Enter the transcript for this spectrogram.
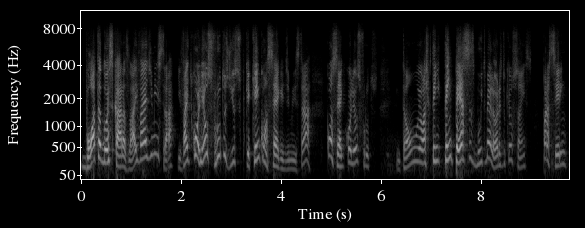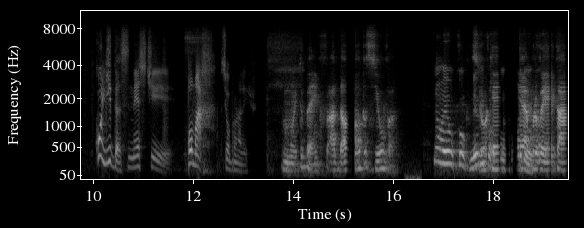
bota dois caras lá e vai administrar. E vai colher os frutos disso, porque quem consegue administrar, consegue colher os frutos. Então, eu acho que tem, tem peças muito melhores do que o Sainz para serem colhidas neste pomar, senhor Bruno Aleixo. Muito bem. Adalto Silva. Não, eu mesmo. Quer, quer aproveitar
